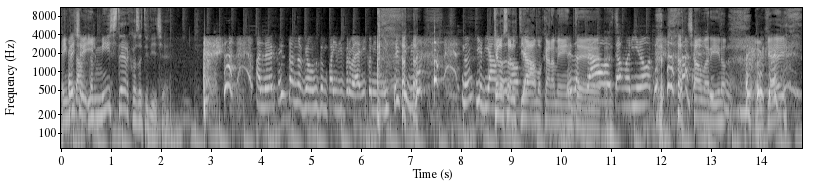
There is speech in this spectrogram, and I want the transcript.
E invece Esatto. il mister cosa ti dice? allora, quest'anno abbiamo avuto un paio di problemi con il mister, quindi non chiediamo. Che lo salutiamo caramente. ciao, ciao Marino. Ciao Marino. Ok.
